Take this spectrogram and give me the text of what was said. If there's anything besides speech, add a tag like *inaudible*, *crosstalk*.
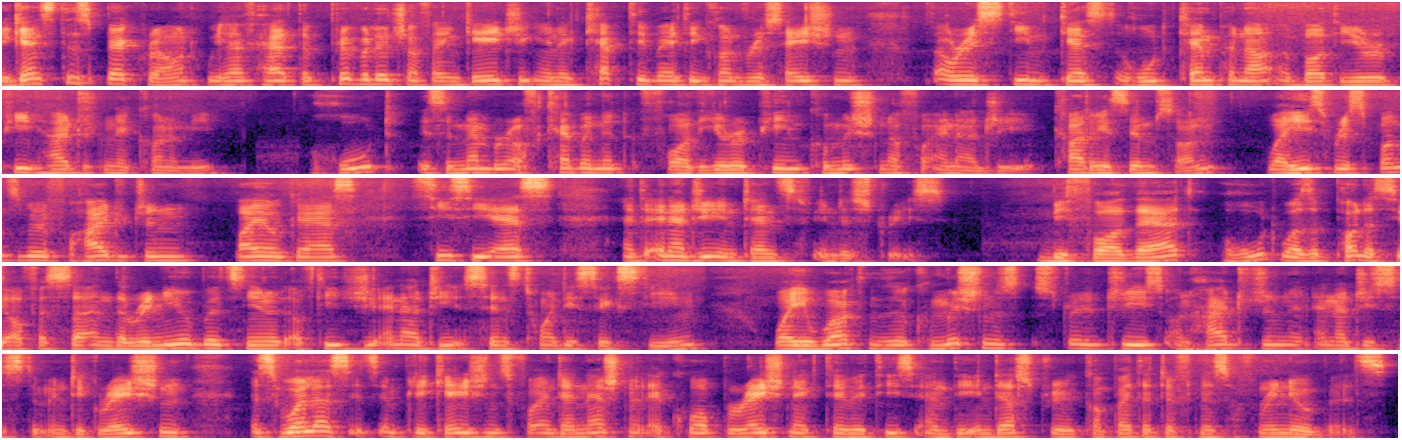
Against this background, we have had the privilege of engaging in a captivating conversation with our esteemed guest Ruud Kempener about the European hydrogen economy. Ruud is a member of cabinet for the European Commissioner for Energy, Kadri Simson, where he is responsible for hydrogen, biogas, CCS, and energy intensive industries. Before that, Ruud was a policy officer in the renewables unit of DG Energy since 2016, where he worked on the Commission's strategies on hydrogen and energy system integration, as well as its implications for international cooperation activities and the industrial competitiveness of renewables.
